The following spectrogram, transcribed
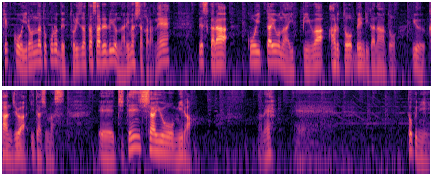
結構いろんなところで取り沙汰されるようになりましたからね。ですからこういったような一品はあると便利かなという感じはいたします、えー、自転車用ミラー。がね、えー特に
